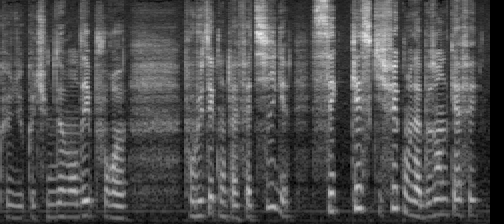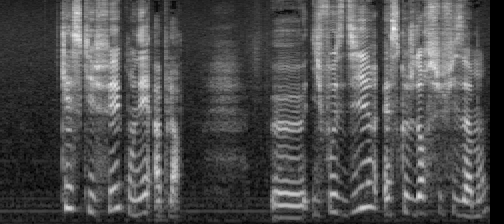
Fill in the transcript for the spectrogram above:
que, que, tu me demandais pour, euh, pour lutter contre la fatigue, c'est qu'est-ce qui fait qu'on a besoin de café? Qu'est-ce qui fait qu'on est à plat? Il faut se dire, est-ce que je dors suffisamment?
